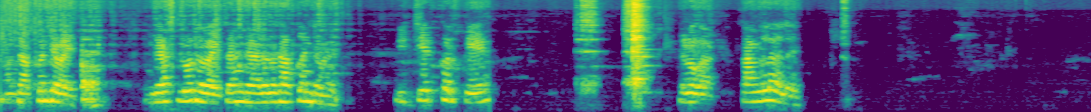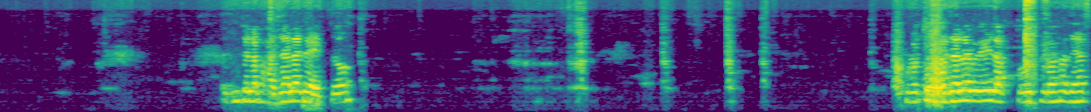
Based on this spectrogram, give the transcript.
मग झाकण ठेवायचं. गॅस लो ठेवायचा आणि गॅसला झाकण ठेवायचं. मी चेक करते. हे बघा चांगलं आलंय. अजून त्याला भाजायला द्यायचं थोडं तो भाजायला वेळ लागतो. थोडासा गॅस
